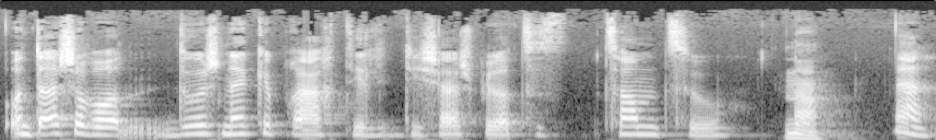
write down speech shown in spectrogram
Und da ist aber, du hast nicht gebracht, die, die Schauspieler zusammen zu. Nein. Ja.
